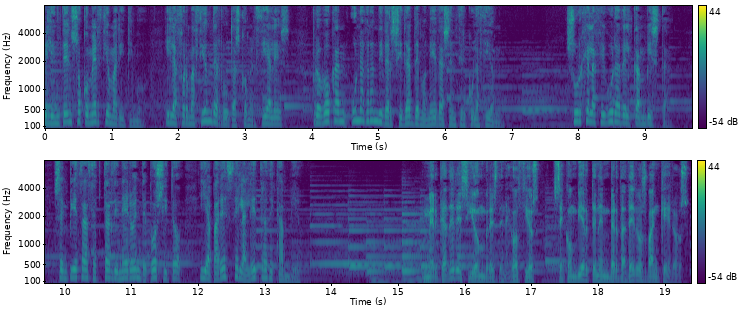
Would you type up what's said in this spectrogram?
El intenso comercio marítimo y la formación de rutas comerciales provocan una gran diversidad de monedas en circulación. Surge la figura del cambista, se empieza a aceptar dinero en depósito y aparece la letra de cambio. Mercaderes y hombres de negocios se convierten en verdaderos banqueros.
